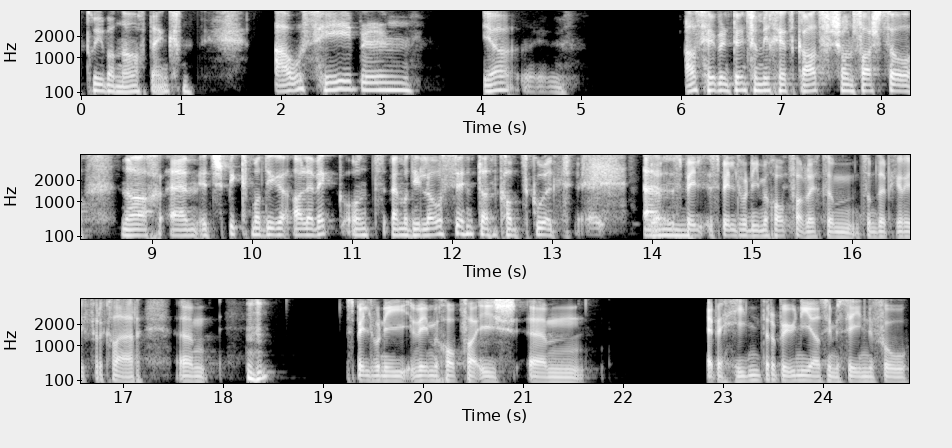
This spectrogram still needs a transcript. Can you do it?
drüber nachdenken. Aushebeln, ja, Aushebeln klingt für mich jetzt gerade schon fast so nach, ähm, jetzt spicken wir die alle weg und wenn wir die los sind, dann kommt es gut. Ja, ähm, das, Bild, das Bild, das ich im Kopf habe, vielleicht zum, zum den Begriff erklären. Ähm, mhm. Das Bild, das ich im Kopf habe, ist ähm, eben Hinterbühne, also im Sinne von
